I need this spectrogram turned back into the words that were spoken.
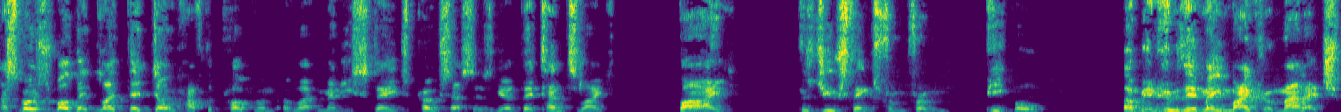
I, suppose as well. They, like they don't have the problem of like many stage processes. Yeah, they tend to like buy, produce things from from people. I mean, who they may micromanage,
